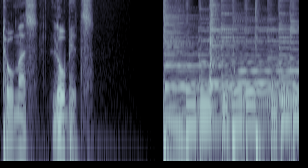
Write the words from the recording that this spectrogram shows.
Thomas Lobitz Musik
